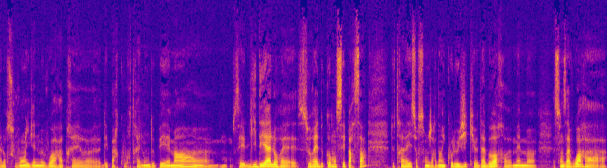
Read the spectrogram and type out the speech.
Alors souvent, ils viennent me voir après des parcours très longs de PMA. l'idéal serait de commencer par ça, de travailler sur son jardin écologique d'abord, même sans avoir à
